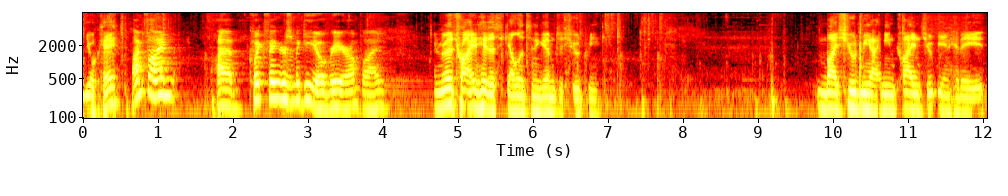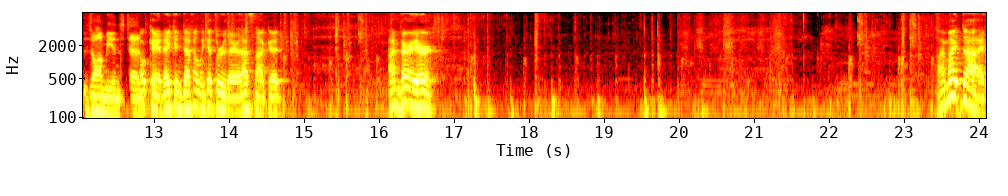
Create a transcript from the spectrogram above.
You okay? I'm fine. Uh, quick fingers McGee over here. I'm fine. I'm gonna try and hit a skeleton and get him to shoot me. By shoot me, I mean try and shoot me and hit a zombie instead. Okay, they can definitely get through there. That's not good. I'm very hurt. I might die.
